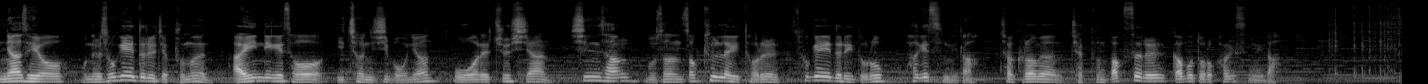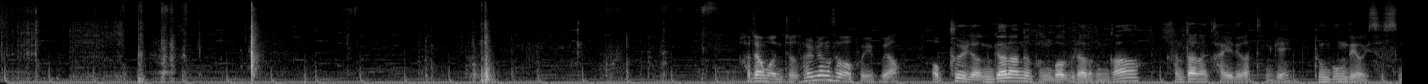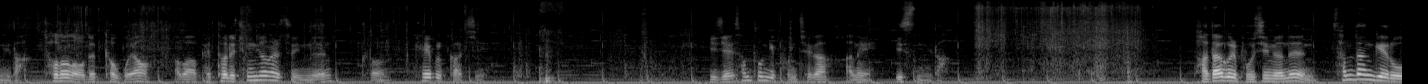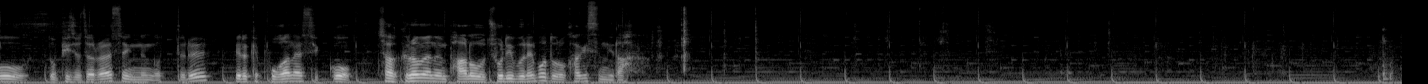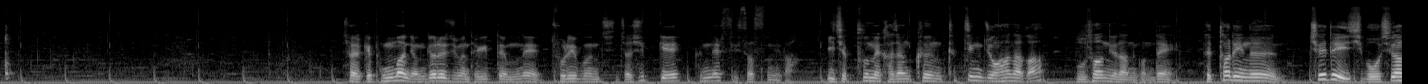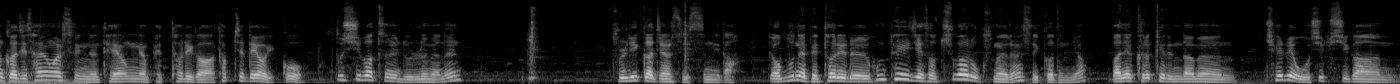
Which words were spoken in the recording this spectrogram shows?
안녕하세요. 오늘 소개해드릴 제품은 아이닉에서 2025년 5월에 출시한 신상 무선 서큘레이터를 소개해드리도록 하겠습니다. 자, 그러면 제품 박스를 까보도록 하겠습니다. 가장 먼저 설명서가 보이고요. 어플 연결하는 방법이라던가 간단한 가이드 같은 게 동봉되어 있었습니다. 전원 어댑터고요. 아마 배터리 충전할 수 있는 그런 케이블까지. 이제 선풍기 본체가 안에 있습니다. 바닥을 보시면은 3단계로 높이 조절을 할 수 있는 것들을 이렇게 보관할 수 있고 자 그러면은 바로 조립을 해보도록 하겠습니다. 자 이렇게 복만 연결해주면 되기 때문에 조립은 진짜 쉽게 끝낼 수 있었습니다. 이 제품의 가장 큰 특징 중 하나가 무선이라는 건데 배터리는 최대 25시간까지 사용할 수 있는 대용량 배터리가 탑재되어 있고 푸시 버튼을 누르면은 분리까지 할 수 있습니다. 여분의 배터리를 홈페이지에서 추가로 구매를 할 수 있거든요. 만약 그렇게 된다면 최대 50시간이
